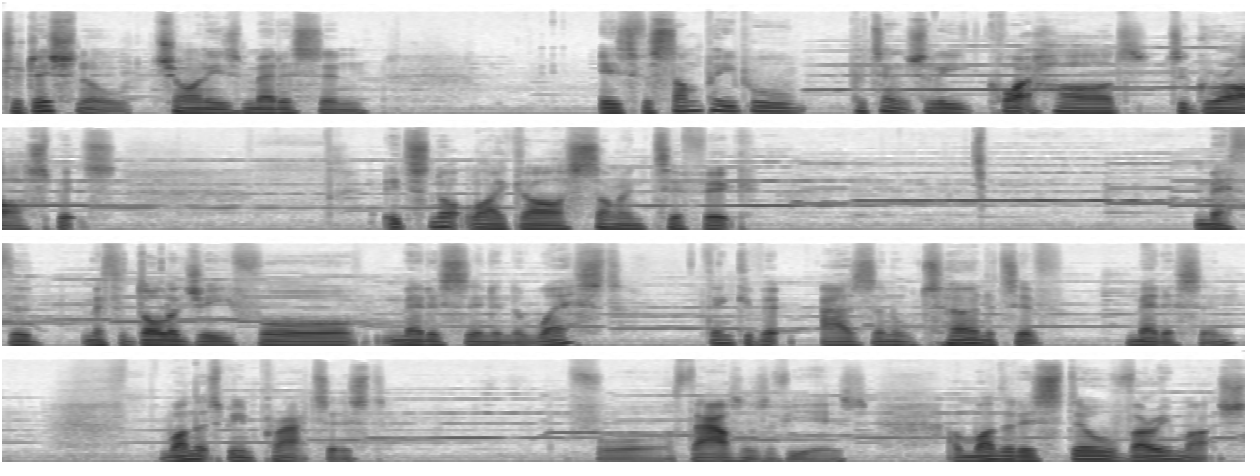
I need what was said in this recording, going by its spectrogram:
traditional Chinese medicine is for some people potentially quite hard to grasp. It's it's not like our scientific method methodology for medicine in the West. Think of it as an alternative medicine, one that's been practiced for thousands of years, and one that is still very much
